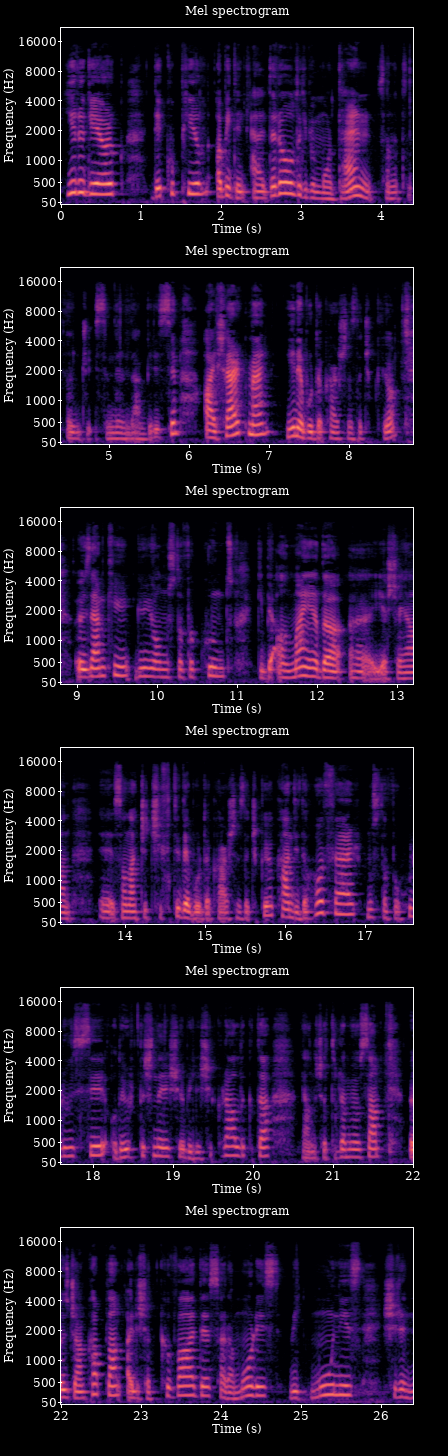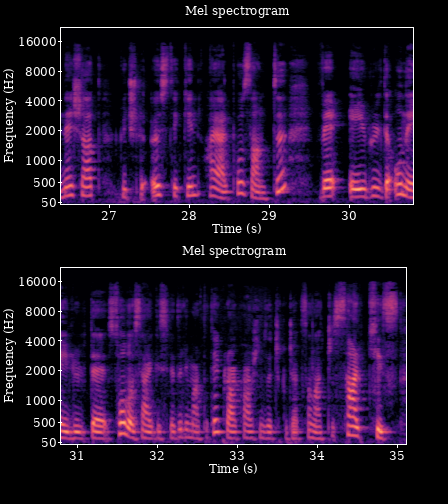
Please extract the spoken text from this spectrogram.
Yuri Georg Dekupil, Abidin Elderoğlu gibi modern sanatın öncü isimlerinden bir isim. Ayşe Erkmen yine burada karşınıza çıkıyor. Özlem Günyol, Mustafa Kunt gibi Almanya'da e, yaşayan e, sanatçı çifti de burada karşınıza çıkıyor. Candide Hofer, Mustafa Hulusi, o da yurt dışında yaşıyor Birleşik Krallık'ta. Yanlış hatırlamıyorsam. Özcan Kaplan, Alişa Kıvade, Sara Morris, Vic Muniz, Şirin Neşat, Güçlü Öztekin, Hayal Pozantı ve Eylül'de 10 Eylül'de solo sergisiyle Dream Art'ta tekrar karşımıza çıkacak sanatçı Sarkis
